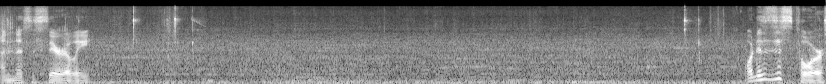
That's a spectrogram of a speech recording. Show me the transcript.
Unnecessarily. What is this for?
